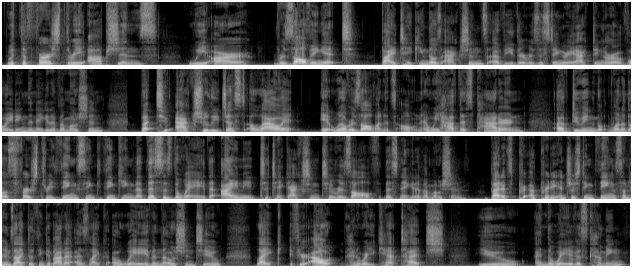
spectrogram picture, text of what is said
With the first three options, we are resolving it by taking those actions of either resisting, reacting, or avoiding the negative emotion. But to actually just allow it, it will resolve on its own. And we have this pattern of doing the, one of those first three things, think, thinking that this is the way that I need to take action to resolve this negative emotion. But it's pr- a pretty interesting thing. Sometimes I like to think about it as like a wave in the ocean too. Like if you're out kind of where you can't touch, you and the wave is coming.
